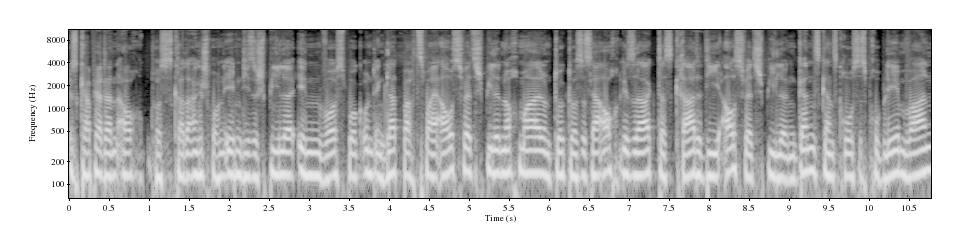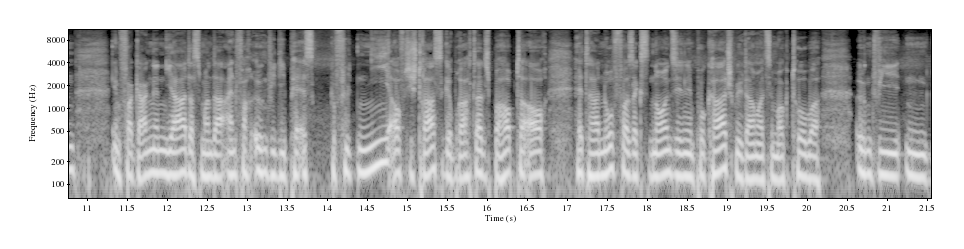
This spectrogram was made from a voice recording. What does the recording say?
es gab ja dann auch, du hast es gerade angesprochen, eben diese Spiele in Wolfsburg und in Gladbach, zwei Auswärtsspiele nochmal. Und Dirk, du hast es ja auch gesagt, dass gerade die Auswärtsspiele ein ganz, ganz großes Problem waren im vergangenen Jahr, dass man da einfach irgendwie die PS gefühlt nie auf die Straße gebracht hat. Ich behaupte auch, hätte Hannover 96 in dem Pokalspiel damals im Oktober irgendwie ein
